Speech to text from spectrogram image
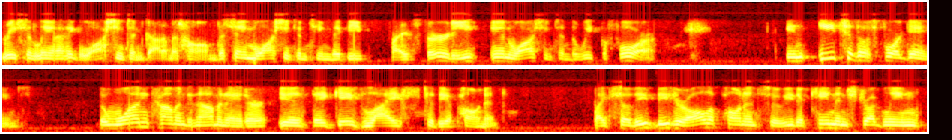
recently, and I think Washington got them at home. The same Washington team they beat by 30 in Washington the week before. In each of those four games, the one common denominator is they gave life to the opponent. Like so, these these are all opponents who either came in struggling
